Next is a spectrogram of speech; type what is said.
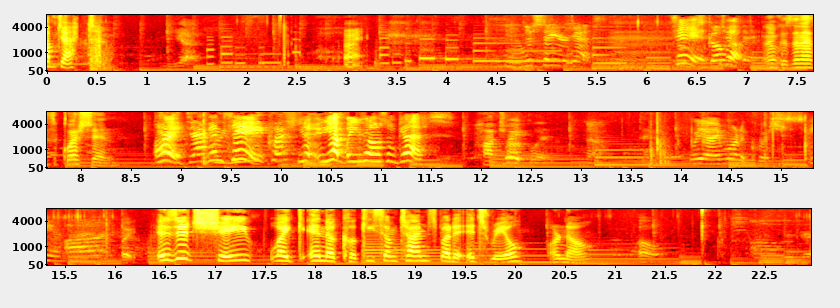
Object? Yes. All right. Just say your guess. Mm. Say it. Go Joe. with it. No, because then that's a question. All right. exactly. You can say it. question. No, yeah, but you can also guess. Hot chocolate. No. Wait, I want a question. Yeah. Is it shaped like in a cookie sometimes, but it, it's real or no? Oh. You're.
